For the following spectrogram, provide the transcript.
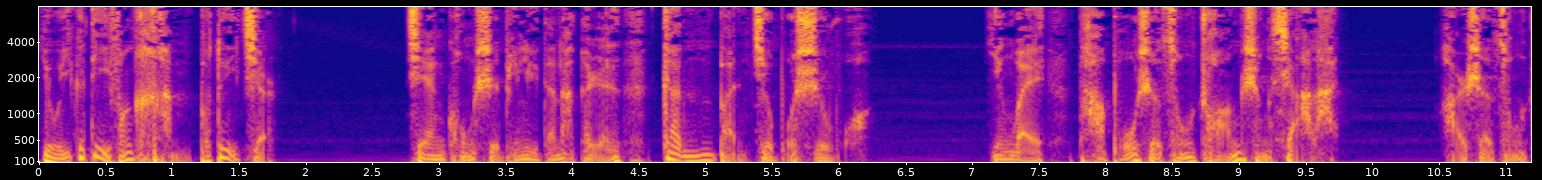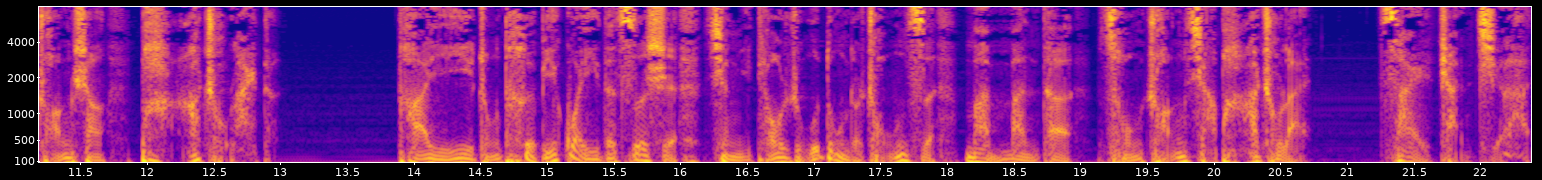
有一个地方很不对劲儿。监控视频里的那个人根本就不是我，因为他不是从床上下来，而是从床上爬出来的。他以一种特别怪异的姿势，像一条蠕动的虫子，慢慢的从床下爬出来，再站起来，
